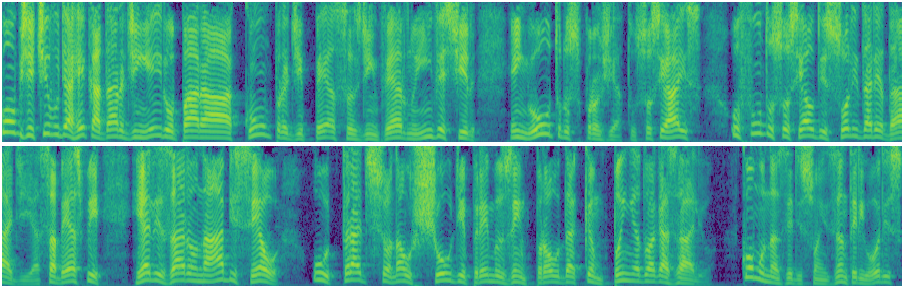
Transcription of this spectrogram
Com o objetivo de arrecadar dinheiro para a compra de peças de inverno e investir em outros projetos sociais, o Fundo Social de Solidariedade e a Sabesp realizaram na Abicel o tradicional show de prêmios em prol da campanha do agasalho. Como nas edições anteriores,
